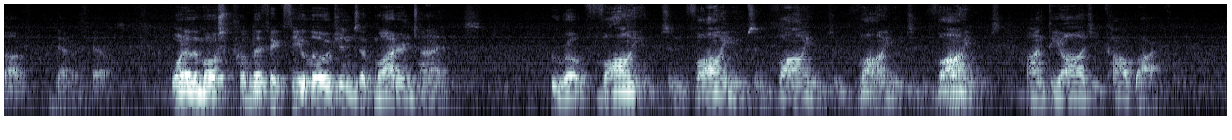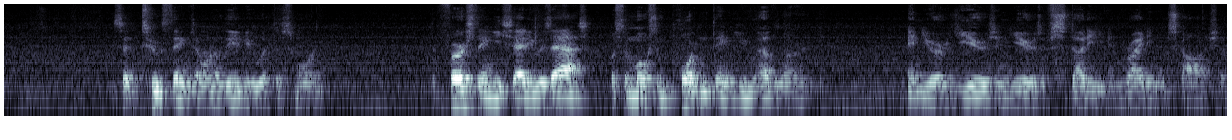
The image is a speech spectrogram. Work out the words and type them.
love never fails. One of the most prolific theologians of modern times who wrote volumes and volumes and volumes and volumes and volumes on theology, Karl Barth, said two things I want to leave you with this morning. The first thing he said, he was asked, What's the most important thing you have learned in your years and years of study and writing and scholarship.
